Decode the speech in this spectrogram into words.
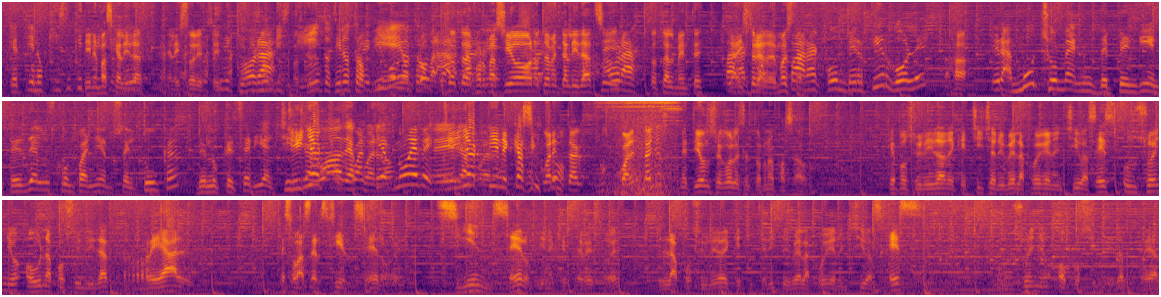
¿Qué tiene, qué, eso qué Tiene más que calidad en la historia, sí. Tiene que Ahora- distintos, tiene otro pie, otro cosa. Es brazo. otra formación, otra mentalidad, sí. Ahora, totalmente. La Para, historia lo demuestra. para convertir goles Ajá. era mucho menos dependiente de los compañeros el Tuca, de lo que sería el Chicha Gignac. Ah, de cualquier nueve. Sí. Gignac tiene casi 40, 40 años, metió 11 goles el torneo pasado. ¿Qué posibilidad de que Chicharo y Vela jueguen en Chivas? ¿Es un sueño o una posibilidad real? Eso va a ser 100-0, ¿eh? 100-0 tiene que ser eso, ¿eh? La posibilidad de que Chicharito y Vela jueguen en Chivas es un sueño o posibilidad real.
